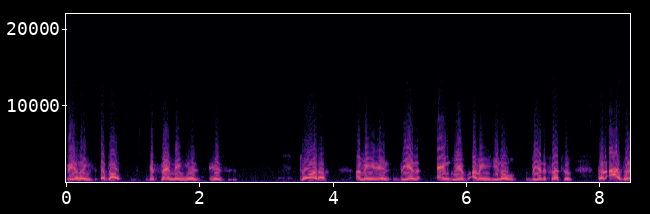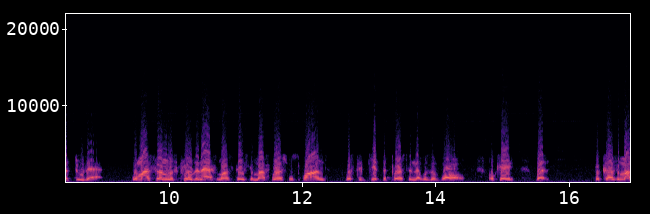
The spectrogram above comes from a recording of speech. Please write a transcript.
feelings about defending his his daughter. I mean, and being angry. I mean, you know, being defensive. But I went through that. When my son was killed in Ashmont Station, my first response was to get the person that was involved. Okay, but because of my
